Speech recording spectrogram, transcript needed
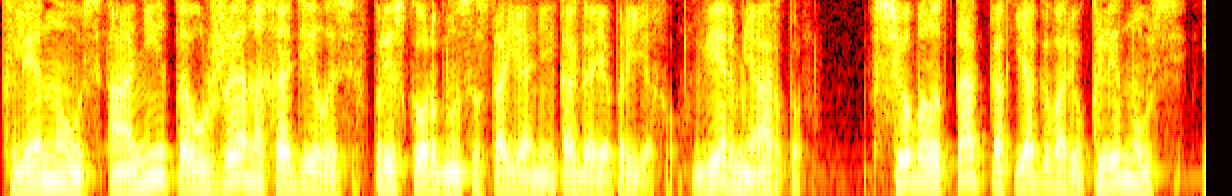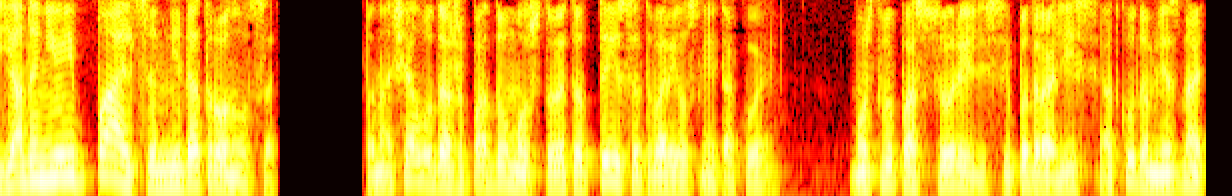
Клянусь, Анита уже находилась в прискорбном состоянии, когда я приехал. Верь мне, Артур, все было так, как я говорю, клянусь. Я до нее и пальцем не дотронулся. Поначалу даже подумал, что это ты сотворил с ней такое. Может, вы поссорились и подрались, откуда мне знать?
